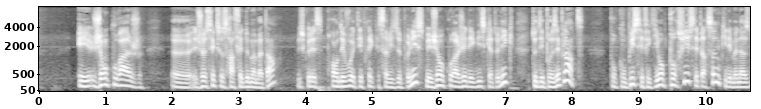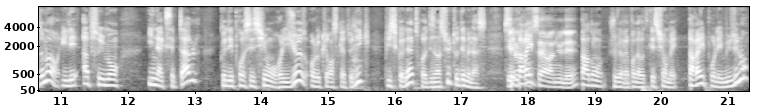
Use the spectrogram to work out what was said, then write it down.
Et j'encourage, euh, je sais que ce sera fait demain matin, puisque les rendez-vous étaient pris avec les services de police, mais j'ai encouragé l'Église catholique de déposer plainte pour qu'on puisse effectivement poursuivre ces personnes qui les menacent de mort. Il est absolument inacceptable que des processions religieuses, en l'occurrence catholiques, puissent connaître des insultes ou des menaces. C'est le pareil concert annulé. pardon, je vais répondre à votre question, mais pareil pour les musulmans.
